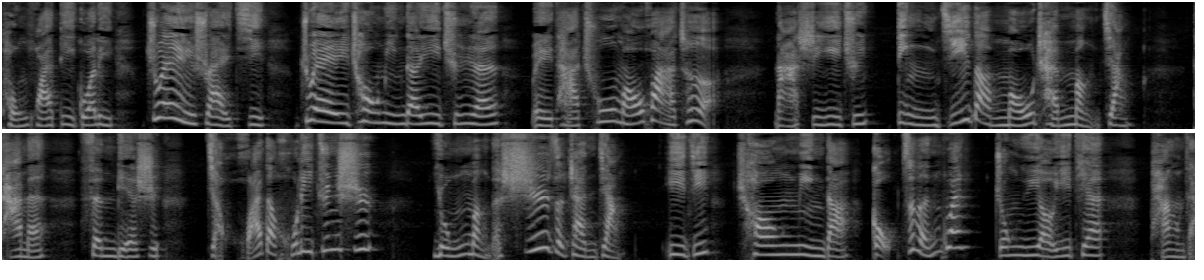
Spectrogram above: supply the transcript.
童话帝国里最帅气、最聪明的一群人，为他出谋划策。那是一群顶级的谋臣猛将，他们分别是狡猾的狐狸军师。勇猛的狮子战将以及聪明的狗子文官，终于有一天，胖仔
